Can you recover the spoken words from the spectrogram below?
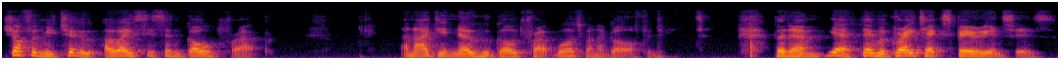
She offered me two, Oasis and Goldfrapp. And I didn't know who Goldfrapp was when I got offered it. But um, yeah, they were great experiences.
